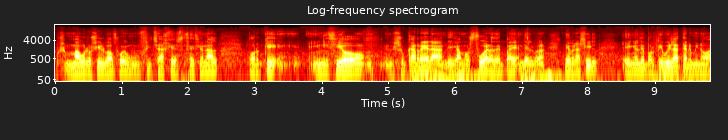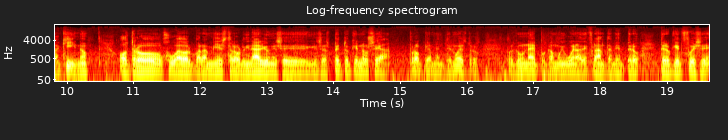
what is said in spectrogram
pues Mauro Silva fue un fichaje excepcional porque inició su carrera, digamos, fuera de, de Brasil en el Deportivo y la terminó aquí, ¿no? Otro jugador para mí extraordinario en ese, aspecto que no sea propiamente nuestro, porque una época muy buena de Fran también, pero, pero que fuese,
